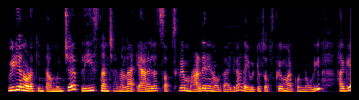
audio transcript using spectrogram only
ವಿಡಿಯೋ ನೋಡೋಕ್ಕಿಂತ ಮುಂಚೆ ಪ್ಲೀಸ್ ನನ್ನ ಚಾನಲ್ನ ಯಾರೆಲ್ಲ ಸಬ್ಸ್ಕ್ರೈಬ್ ಮಾಡ್ದೇ ನೋಡ್ತಾ ಇದ್ದೀರಾ, ದಯವಿಟ್ಟು ಸಬ್ಸ್ಕ್ರೈಬ್ ಮಾಡ್ಕೊಂಡು ನೋಡಿ. ಹಾಗೆ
